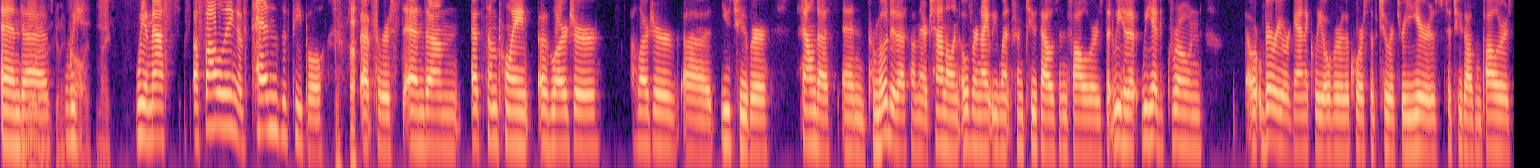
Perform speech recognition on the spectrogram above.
and You knew I uh, we, it. Nice. we amassed a following of tens of people at first, and um, at some point, a larger, a larger uh, YouTuber found us and promoted us on their channel. And overnight, we went from 2,000 followers that we had we had grown very organically over the course of two or three years to 2,000 followers.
